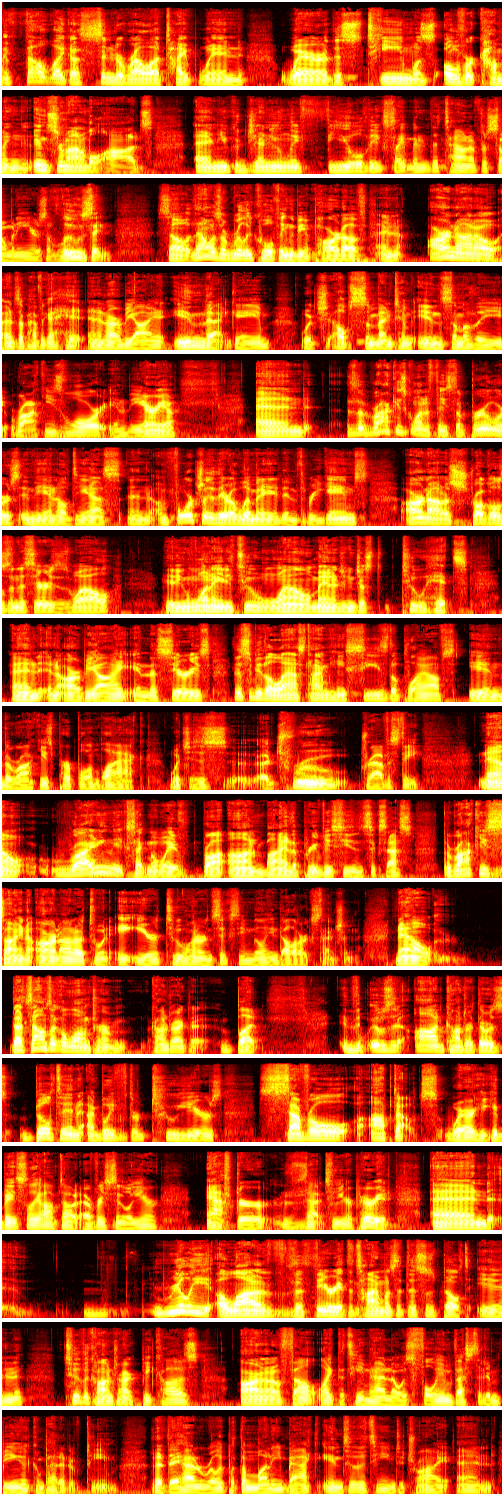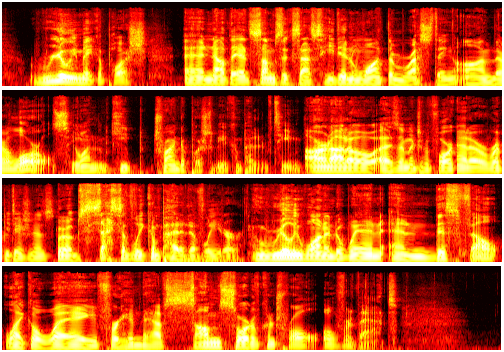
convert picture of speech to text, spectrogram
It felt like a Cinderella type win where this team was overcoming insurmountable odds and you could genuinely feel the excitement in the town after so many years of losing. So that was a really cool thing to be a part of. And Arenado ends up having a hit and an RBI in that game, which helps cement him in some of the Rockies lore in the area. And the Rockies go on to face the Brewers in the NLDS, and unfortunately, they're eliminated in three games. Arenado struggles in the series as well, hitting 182 while managing just two hits and an RBI in the series. This would be the last time he sees the playoffs in the Rockies purple and black, which is a true travesty. Now, riding the excitement wave brought on by the previous season's success, the Rockies signed Arenado to an eight year, $260 million extension. Now, that sounds like a long term contract, but it was an odd contract. There was built in, I believe, after two years, several opt outs where he could basically opt out every single year after that two year period. And really, a lot of the theory at the time was that this was built in to the contract because Arenado felt like the team hadn't always fully invested in being a competitive team, that they hadn't really put the money back into the team to try and really make a push and now they had some success, he didn't want them resting on their laurels. He wanted them to keep trying to push to be a competitive team. Arenado, as I mentioned before, had a reputation as an obsessively competitive leader who really wanted to win, and this felt like a way for him to have some sort of control over that.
